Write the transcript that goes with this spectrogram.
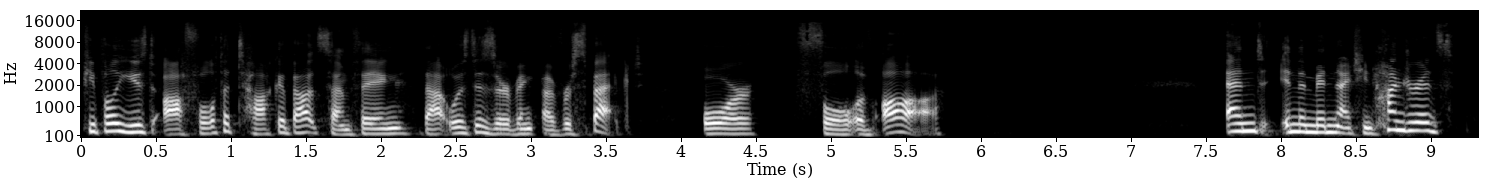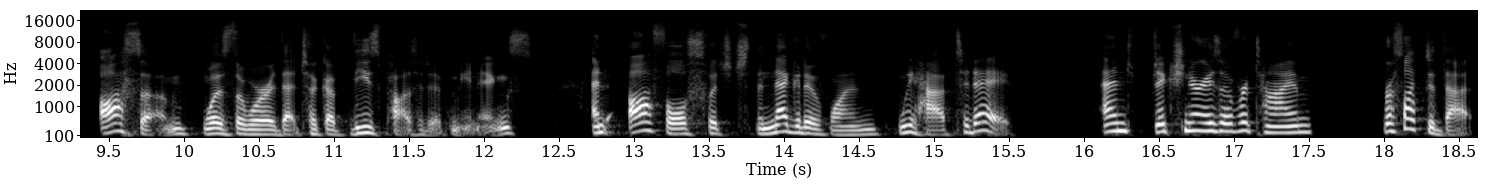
People used awful to talk about something that was deserving of respect or full of awe and in the mid 1900s, awesome was the word that took up these positive meanings, and awful switched to the negative one we have today. And dictionaries over time reflected that.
